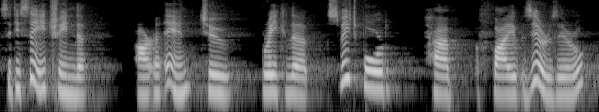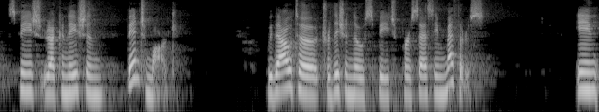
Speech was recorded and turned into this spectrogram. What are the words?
CTC trained RNN to break the switchboard hub 500 speech recognition benchmark without a traditional speech processing methods. In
